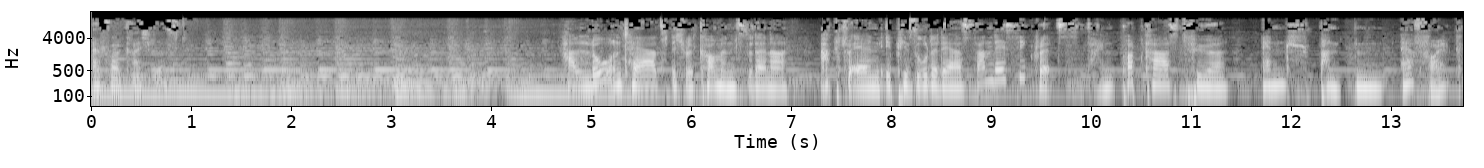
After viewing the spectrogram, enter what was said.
erfolgreich wirst. Hallo und herzlich willkommen zu deiner aktuellen Episode der Sunday Secrets, dein Podcast für entspannten Erfolg.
